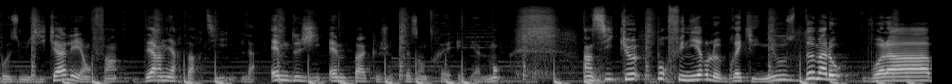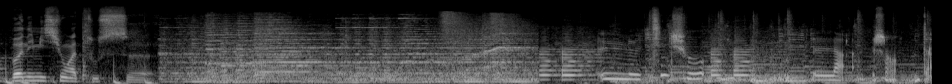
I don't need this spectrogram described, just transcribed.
pause musicale et enfin, dernière partie, la M2JM pas que je présenterai également. Ainsi que, pour finir, le breaking news de Malo. Voilà, bonne émission à tous. Le Teen Show. L'agenda.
